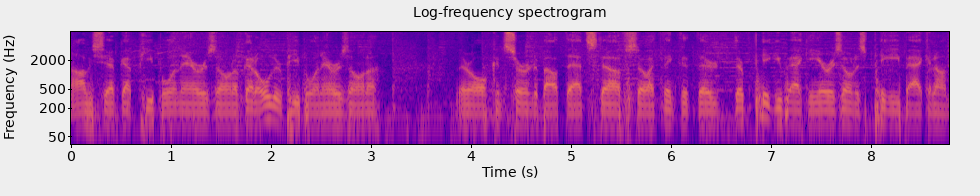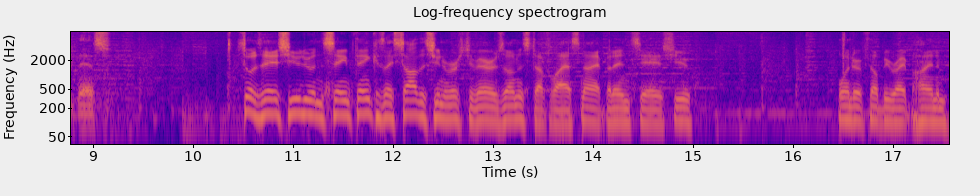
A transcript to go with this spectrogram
Obviously, I've got people in Arizona. I've got older people in Arizona. They're all concerned about that stuff. So I think that they're they're piggybacking. Arizona's piggybacking on this. So is ASU doing the same thing? Because I saw this University of Arizona stuff last night, but I didn't see ASU. Wonder if they'll be right behind them.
